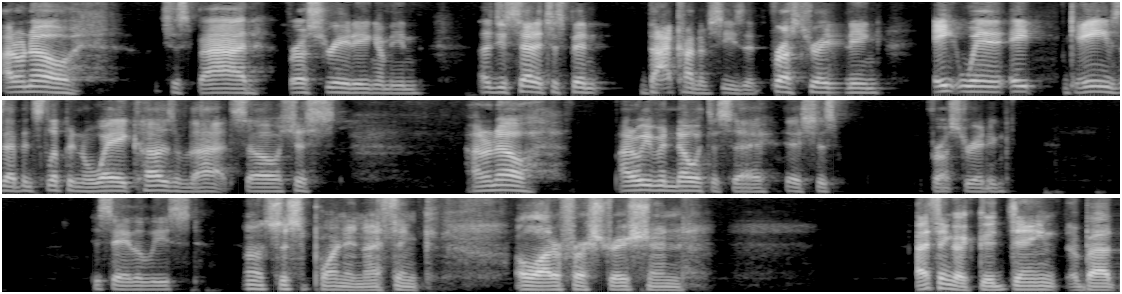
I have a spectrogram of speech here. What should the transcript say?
I don't know, it's just bad, frustrating. I mean, as you said, it's just been that kind of season, frustrating. Eight win, eight games that have been slipping away because of that. So it's just, I don't know. I don't even know what to say. It's just frustrating, to say the least. well, it's disappointing. I think a lot of frustration. I think a good thing about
